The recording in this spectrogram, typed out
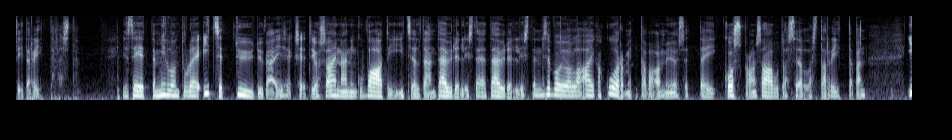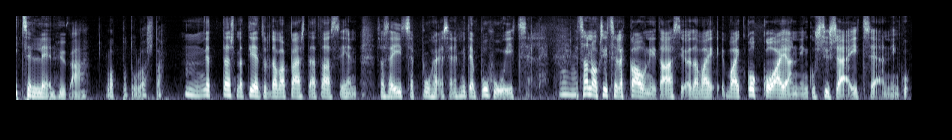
siitä riittävästä. Ja se, että milloin tulee itse tyytyväiseksi, että jos aina niin kuin vaatii itseltään täydellistä ja täydellistä, niin se voi olla aika kuormittavaa myös, että ei koskaan saavuta sellaista riittävän itselleen hyvää lopputulosta. Hmm, ja tässä mä tietyllä tavalla päästään taas siihen se itse puheeseen, että miten puhuu itselleen. Mm-hmm. Että sanooko itselle kauniita asioita vai, vai koko ajan niin kuin sysää itseään niin kuin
